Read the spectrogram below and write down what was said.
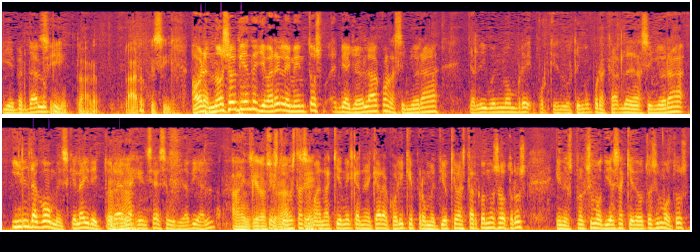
Y es verdad, Lupi. Sí, claro, claro que sí. Ahora, no se olviden de llevar elementos. Mira, yo hablaba con la señora, ya le digo el nombre porque lo tengo por acá, la señora Hilda Gómez, que es la directora de la Agencia de Seguridad Vial. Agencia que Nacional, estuvo esta sí. semana aquí en el canal Caracol y que prometió que va a estar con nosotros en los próximos días aquí en Autos y Motos.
